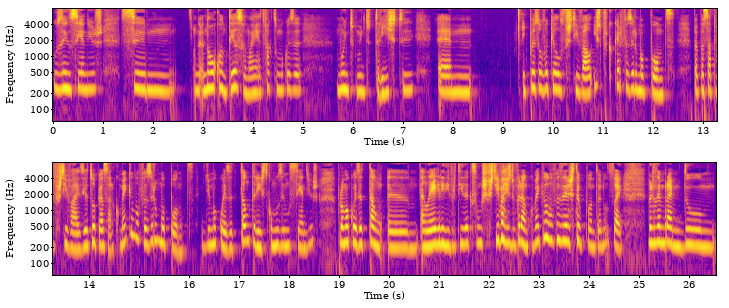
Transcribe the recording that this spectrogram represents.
os incêndios se hum, não aconteçam, não é? É de facto uma coisa muito, muito triste. Um, e depois houve aquele festival, isto porque eu quero fazer uma ponte para passar para festivais e eu estou a pensar como é que eu vou fazer uma ponte de uma coisa tão triste como os incêndios para uma coisa tão uh, alegre e divertida que são os festivais de verão. Como é que eu vou fazer esta ponte? Eu não sei. Mas lembrei-me do,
